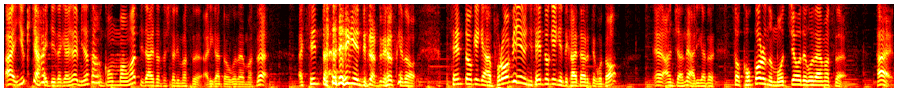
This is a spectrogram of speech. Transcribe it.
はい、ゆきちゃん入っていただきました。皆さんこんばんはって挨拶しております。ありがとうございます。はい戦闘経験ってなっておりますけど、戦闘経験、あ、プロフィールに戦闘経験って書いてあるってこと？え、あんちゃんねありがとうそう心の持ちようでございますはい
